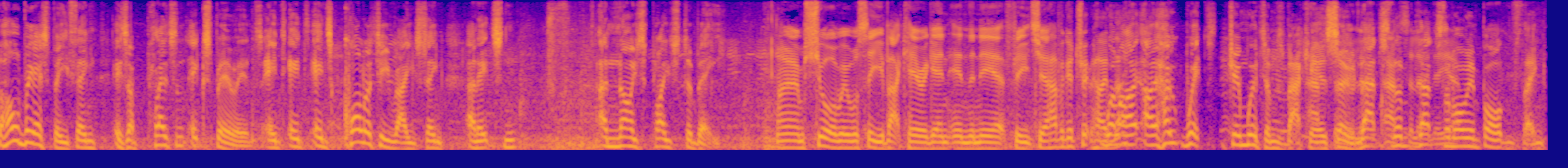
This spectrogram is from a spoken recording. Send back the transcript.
the whole BSB thing is a pleasant experience. It, it, it's quality racing and it's a nice place to be. I'm sure we will see you back here again in the near future. Have a good trip home. Well, I, I, hope Whit, Jim Whitham's back here absolutely, soon. That's the that's yeah. the more important thing.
